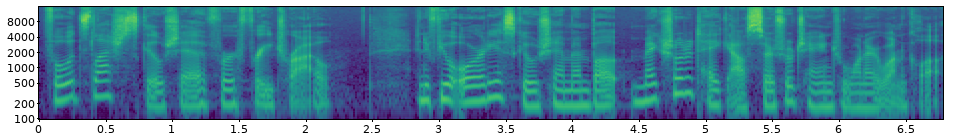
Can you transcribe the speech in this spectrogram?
forward slash Skillshare for a free trial. And if you're already a Skillshare member, make sure to take our Social Change 101 class.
